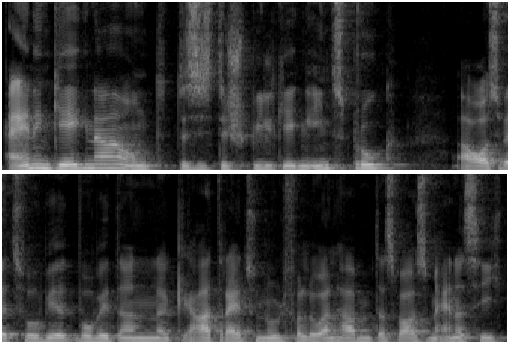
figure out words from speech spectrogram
einen Gegner, und das ist das Spiel gegen Innsbruck, auswärts, wo wir, wo wir dann klar 3 zu 0 verloren haben. Das war aus meiner Sicht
